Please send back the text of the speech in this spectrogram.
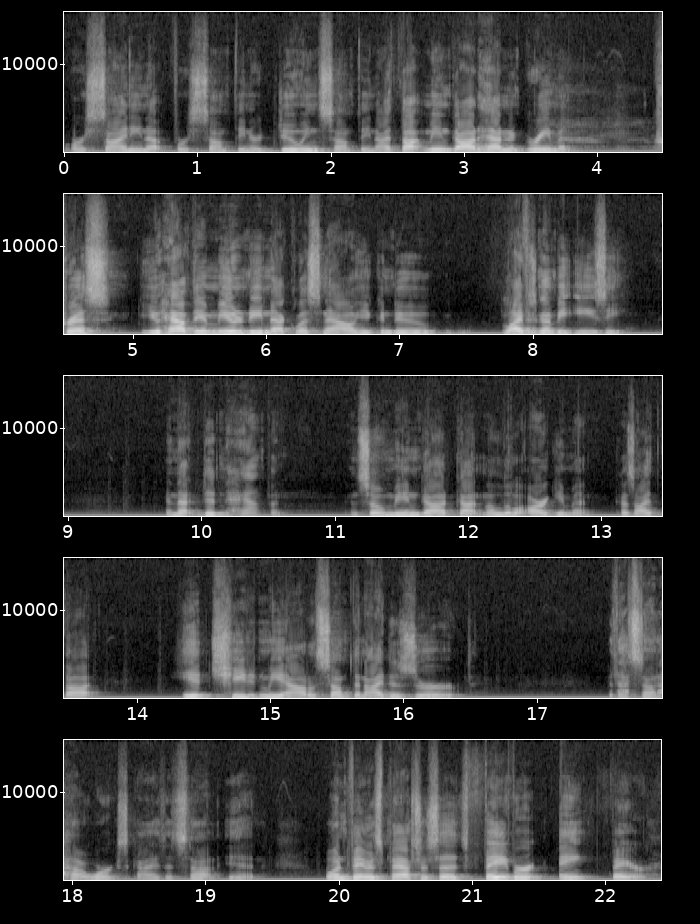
or signing up for something or doing something. I thought me and God had an agreement. Chris, you have the immunity necklace now. You can do, life is going to be easy. And that didn't happen. And so me and God got in a little argument because I thought he had cheated me out of something I deserved. But that's not how it works, guys. That's not it. One famous pastor says, favor ain't fair.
